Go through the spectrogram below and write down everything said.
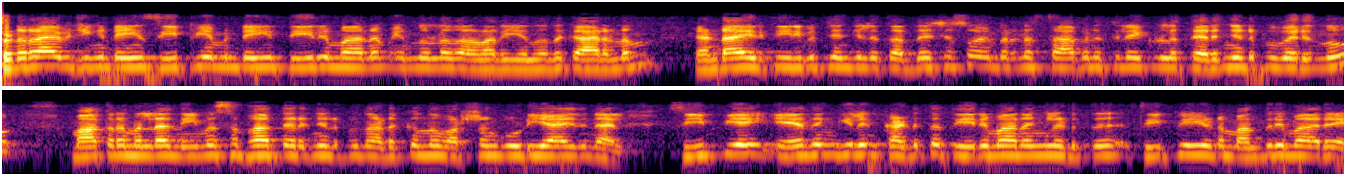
പിണറായി വിജയന്റെയും സി പി എമ്മിന്റെയും തീരുമാനം എന്നുള്ളതാണ് അറിയുന്നത്. കാരണം രണ്ടായിരത്തി ഇരുപത്തിയഞ്ചിലെ തദ്ദേശ സ്വയംഭരണ സ്ഥാപനത്തിലേക്കുള്ള തെരഞ്ഞെടുപ്പ് വരുന്നു. മാത്രമല്ല നിയമസഭാ തെരഞ്ഞെടുപ്പ് നടക്കുന്ന വർഷം കൂടിയായതിനാൽ സി പി ഐ ഏതെങ്കിലും കടുത്ത തീരുമാനങ്ങൾ എടുത്ത് സി പി ഐയുടെ മന്ത്രിമാരെ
